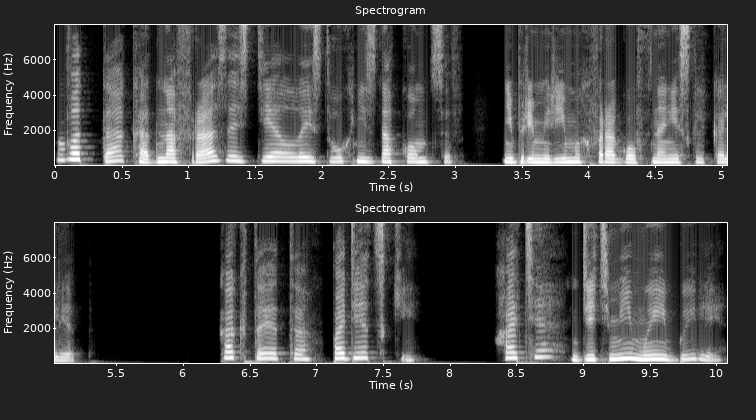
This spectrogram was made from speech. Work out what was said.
Вот так одна фраза сделала из двух незнакомцев, непримиримых врагов на несколько лет. Как-то это по-детски. Хотя детьми мы и были.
